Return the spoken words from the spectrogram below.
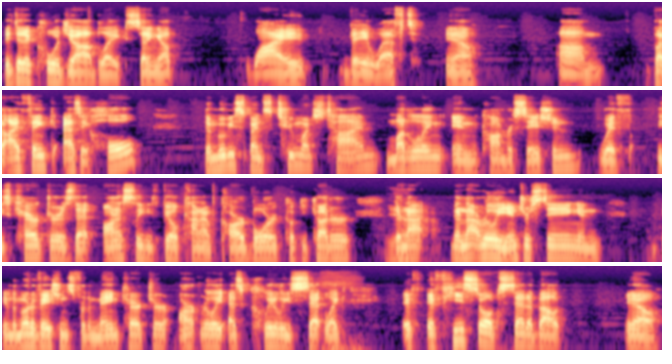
they did a cool job like setting up why they left you know? Um but i think as a whole the movie spends too much time muddling in conversation with these characters that honestly feel kind of cardboard cookie cutter they're not they're not really interesting and you know, the motivations for the main character aren't really as clearly set like if if he's so upset about you know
